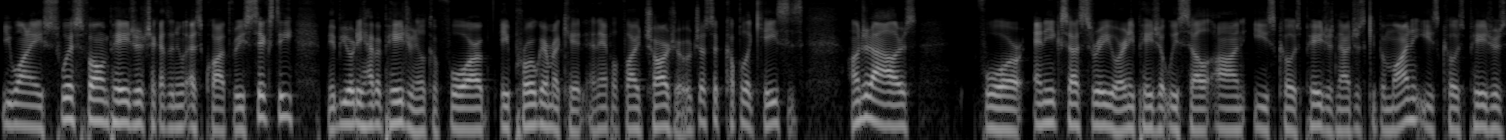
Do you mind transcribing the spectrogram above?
you want a Swissphone pager, check out the new S-Quad 360. Maybe you already have a pager and you're looking for a programmer kit, an amplified charger, or just a couple of cases. $100 for any accessory or any page that we sell on East Coast Pagers. Now, just keep in mind, East Coast Pagers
